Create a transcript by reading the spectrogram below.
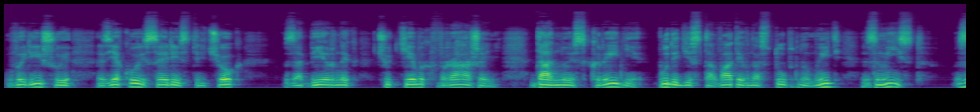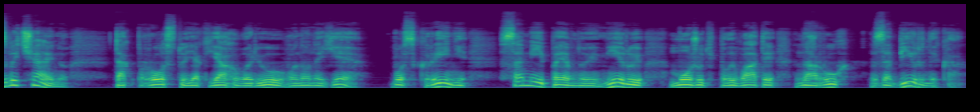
вирішує, з якої серії стрічок забірник чуттєвих вражень даної скрині буде діставати в наступну мить зміст. Звичайно, так просто, як я говорю, воно не є, бо скрині самі певною мірою можуть впливати на рух забірника,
